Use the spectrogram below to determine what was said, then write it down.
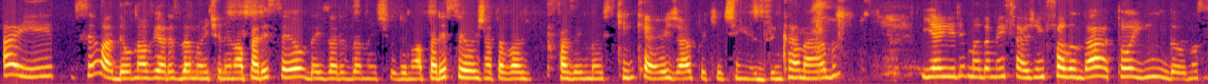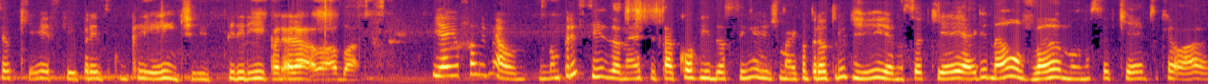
Aí, sei lá, deu 9 horas da noite, ele não apareceu, 10 horas da noite ele não apareceu, eu já tava fazendo meu skincare já, porque tinha desencanado. E aí ele manda mensagem falando, ah, tô indo, não sei o quê, fiquei preso com cliente, piriri, parará, blá, blá. E aí eu falei, meu, não precisa, né? Se tá corrido assim, a gente marca para outro dia, não sei o quê. Aí ele, não, vamos, não sei o quê, não sei o que lá.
